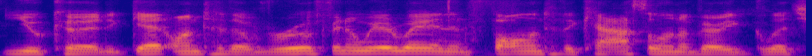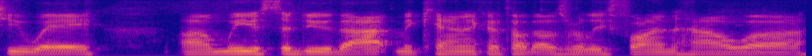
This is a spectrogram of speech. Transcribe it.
you could get onto the roof in a weird way and then fall into the castle in a very glitchy way. Um, we used to do that mechanic. I thought that was really fun. How uh,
